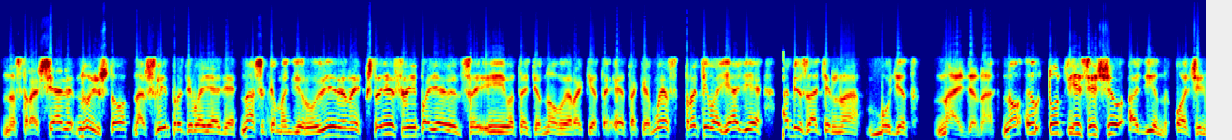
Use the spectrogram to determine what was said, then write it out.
настращали, ну и что? Нашли противоядие. Наши командиры уверены, что если появятся и вот эти новые ракеты это КМС, противоядие обязательно будет найдено. Но тут есть еще один очень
